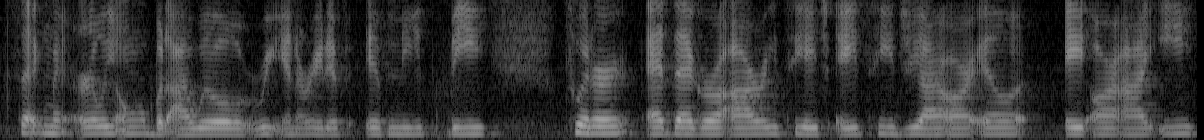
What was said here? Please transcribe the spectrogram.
segment early on but i will reiterate if if need be Twitter at that girl Arie T H A T G I R L A R I E.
